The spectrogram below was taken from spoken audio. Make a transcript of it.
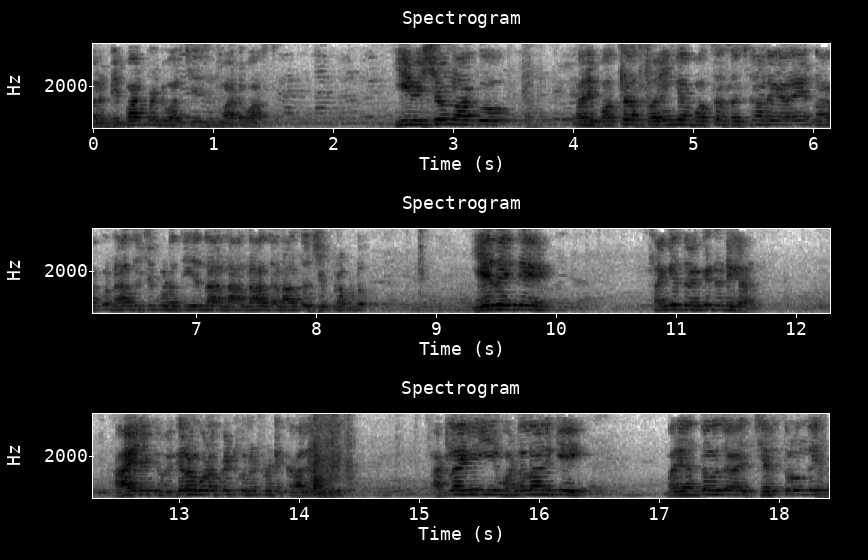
మరి డిపార్ట్మెంట్ వారు చేసిన మాట వాస్తవం. ఈ విషయం నాకు మరి బొత్స స్వయంగా బొత్స సత్యనారాయణ గారే నాకు నా దృష్టి కూడా తీ- నా- నాతో చెప్పినప్పుడు ఏదైతే సంగీత వెంకటరెడ్డి గారు ఆయనకు విగ్రహం కూడా పెట్టుకున్నటువంటి కాలేజీ అట్లాగే ఈ మండలానికి మరి ఎంతో చరిత్ర ఉంది.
